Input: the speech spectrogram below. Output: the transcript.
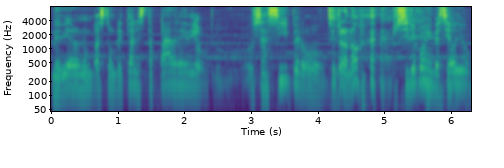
Me dieron un bastón ritual, está padre, digo. O sea, sí, pero. Sí, pero no. pues, sí, yo como investigador digo,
